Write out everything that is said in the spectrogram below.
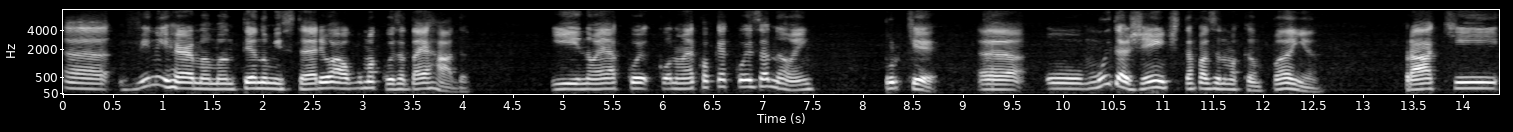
uh, Willy Herman mantendo o mistério, alguma coisa tá errada. E não é, não é qualquer coisa, não, hein? Por quê? Uh, o, muita gente está fazendo uma campanha para que,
